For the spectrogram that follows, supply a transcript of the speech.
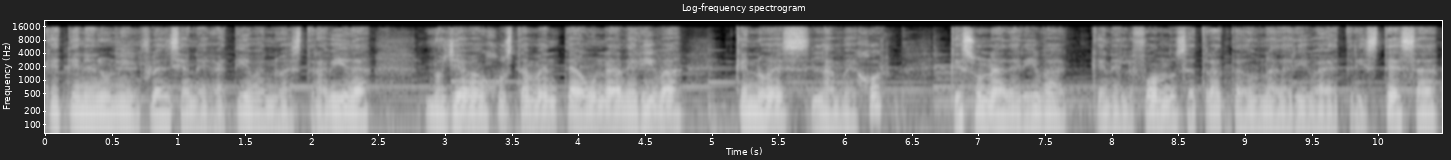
que tienen una influencia negativa en nuestra vida nos llevan justamente a una deriva que no es la mejor, que es una deriva que en el fondo se trata de una deriva de tristeza,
